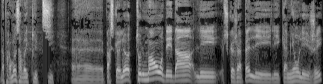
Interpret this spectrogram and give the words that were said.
D'après moi, ça va être plus petit. Euh, parce que là, tout le monde est dans les ce que j'appelle les, les camions légers.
